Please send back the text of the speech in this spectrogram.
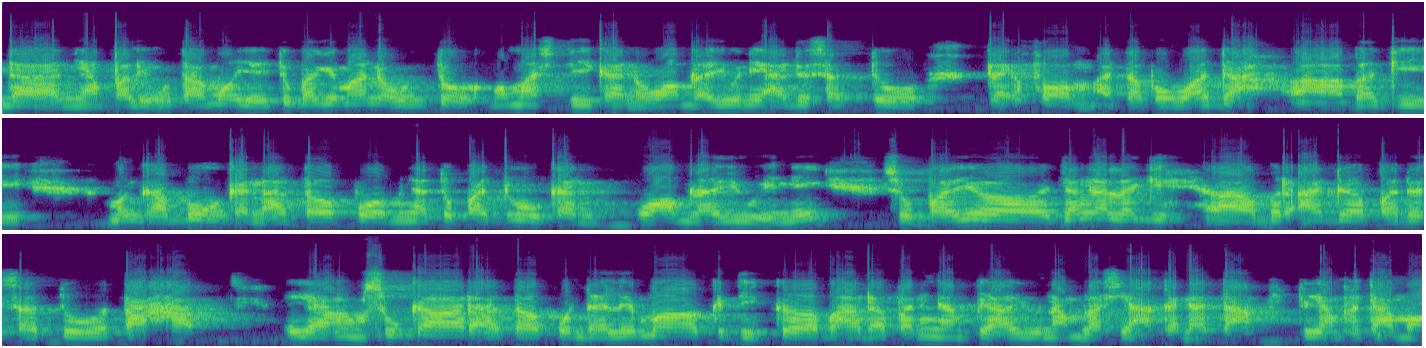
dan yang paling utama iaitu bagaimana untuk memastikan orang Melayu ini ada satu platform ataupun wadah uh, bagi menggabungkan ataupun menyatu padukan orang Melayu ini supaya jangan lagi uh, berada pada satu tahap yang sukar ataupun dilema ketika berhadapan dengan PIU 16 yang akan datang. Itu yang pertama.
